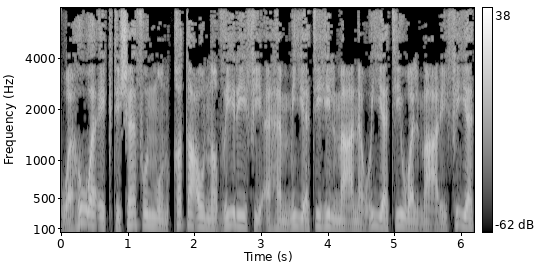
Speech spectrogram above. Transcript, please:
وهو اكتشاف منقطع النظير في أهميته المعنوية والمعرفية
